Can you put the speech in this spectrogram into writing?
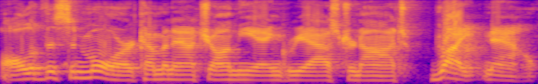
All of this and more coming at you on The Angry Astronaut right now.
